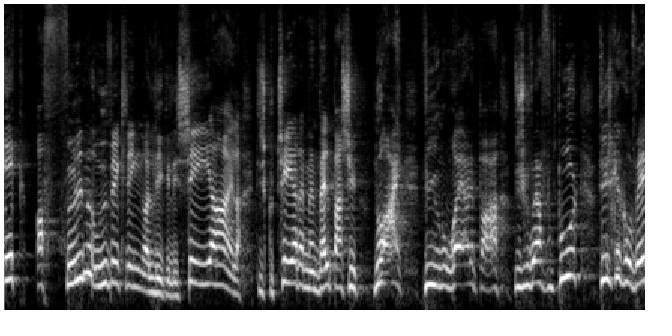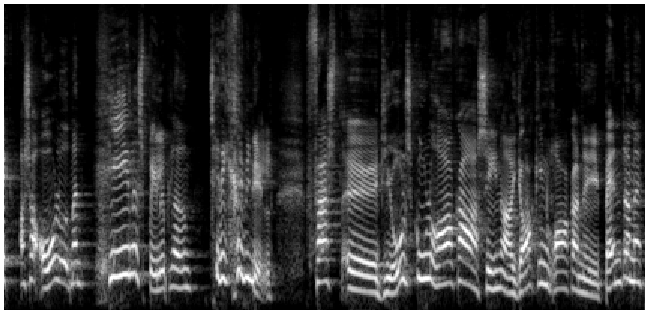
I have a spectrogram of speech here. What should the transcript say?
ikke at følge med udviklingen og legalisere eller diskutere det, men valgte bare at sige, nej, vi ignorerer det bare, de skal være forbudt, de skal gå væk, og så overlod man hele spillepladen til de kriminelle. Først øh, de old school rockere, senere jogging-rockerne i banderne,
